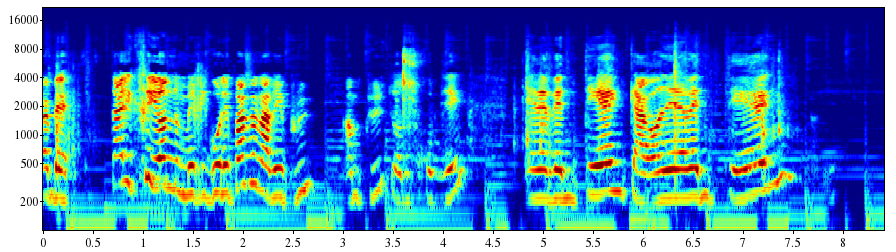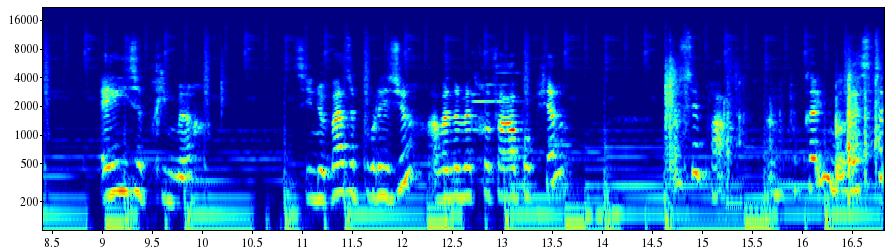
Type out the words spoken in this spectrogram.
Ah ben, taille crayon, ne me rigolez pas, j'en avais plus. En plus, donc trop bien. Et le 21, car on est le 21. Ace Primer. C'est une base pour les yeux avant de mettre fard à paupières? Je sais pas. En tout cas, il me reste.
